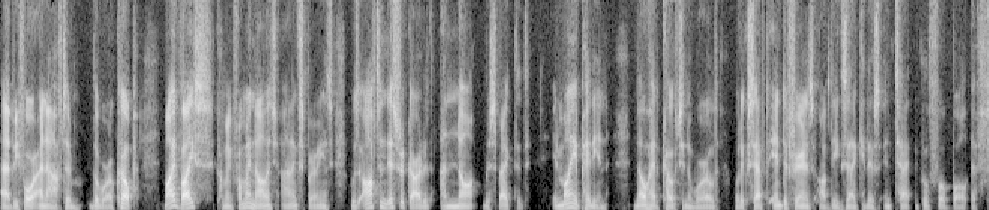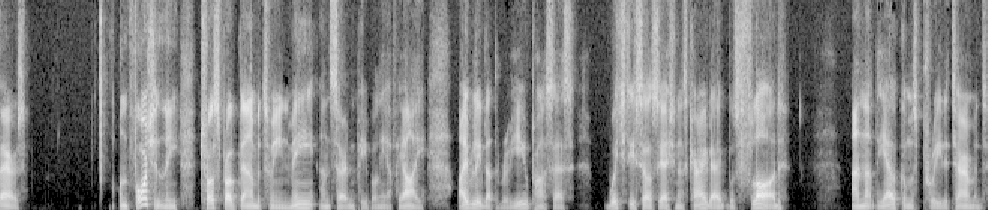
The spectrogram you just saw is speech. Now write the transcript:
uh, before and after the World Cup. My advice, coming from my knowledge and experience, was often disregarded and not respected. In my opinion, no head coach in the world would accept interference of the executives in technical football affairs. Unfortunately, trust broke down between me and certain people in the FAI. I believe that the review process which the association has carried out was flawed and that the outcome was predetermined.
